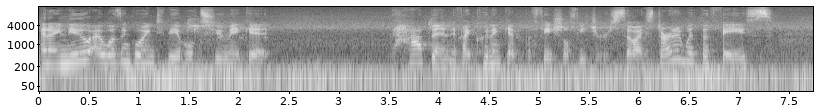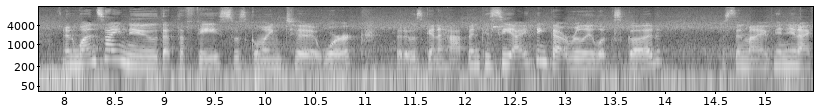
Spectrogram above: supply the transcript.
And I knew I wasn't going to be able to make it happen if I couldn't get the facial features. So I started with the face and once I knew that the face was going to work, that it was gonna happen, because see, I think that really looks good, just in my opinion. I,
